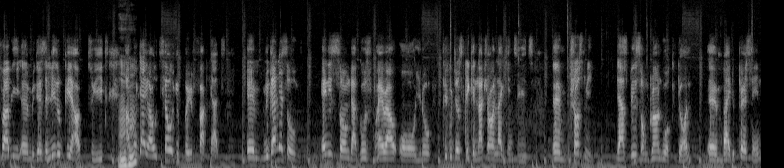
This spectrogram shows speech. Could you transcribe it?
probably um, there's a little PR to it. I Mhm. will tell you, I will tell you for a fact that um, regardless of any song that goes viral or you know people just take a natural liking to it, um, trust me, there has been some groundwork done um, by the person,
